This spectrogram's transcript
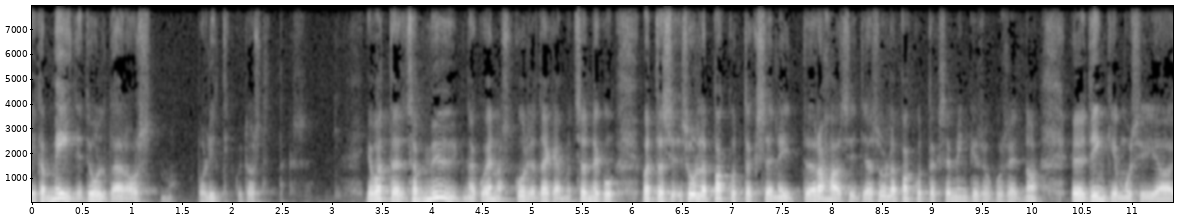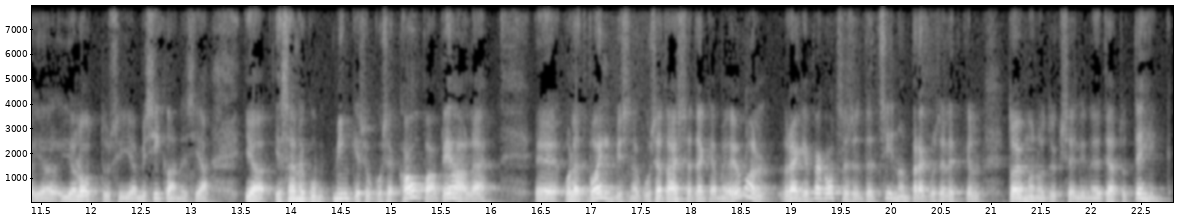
ega meid ei tulda ära ostma poliitikuid ostetakse. ja vaata, sa müüd nagu ennast kurja tegema, et see on nagu, vaata, sulle pakutakse neid rahasid ja sulle pakutakse mingisuguseid noh, tingimusi ja, ja, ja lootusi ja mis iganes ja, ja, ja sa nagu mingisuguse kauba peale eh, oled valmis nagu seda asja tegema ja jumal räägib väga otseselt, et siin on praegusel hetkel toimunud üks selline teatud tehing.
